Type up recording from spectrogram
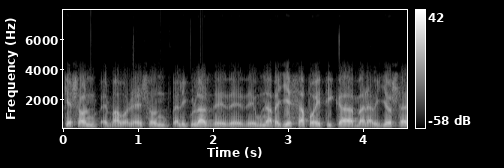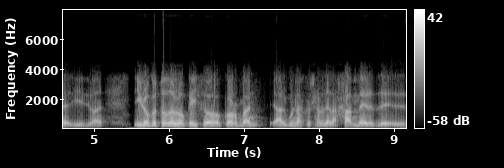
que son, vamos, son películas de, de, de, una belleza poética maravillosa y, y luego todo lo que hizo Corman, algunas cosas de la Hammer, de,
